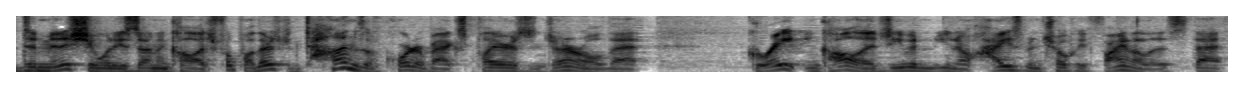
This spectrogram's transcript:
diminishing what he's done in college football. There's been tons of quarterbacks, players in general that great in college, even you know Heisman Trophy finalists that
